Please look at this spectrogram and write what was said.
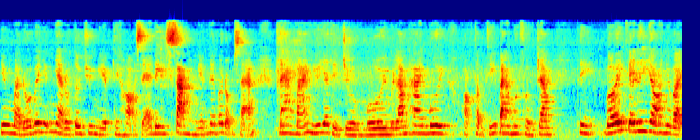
Nhưng mà đối với những nhà đầu tư chuyên nghiệp thì họ sẽ đi săn những cái bất động sản đang bán dưới giá thị trường 10, 15, 20 hoặc thậm chí 30 phần trăm. Thì với cái lý do như vậy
